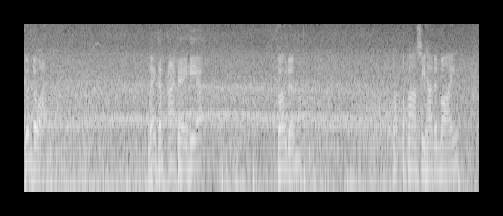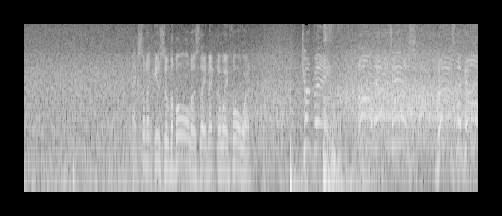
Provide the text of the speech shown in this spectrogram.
Gundogan. Nathan Ake here. Foden. Not the pass he had in mind. Excellent use of the ball as they make their way forward. Could be! Oh, there it is! There's the goal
